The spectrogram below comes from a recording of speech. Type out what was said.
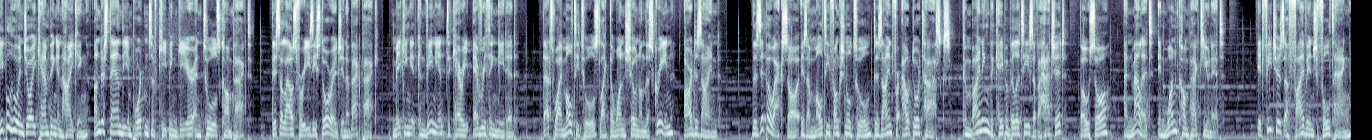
People who enjoy camping and hiking understand the importance of keeping gear and tools compact. This allows for easy storage in a backpack, making it convenient to carry everything needed. That's why multi-tools like the one shown on the screen are designed. The Zippo Axe Saw is a multifunctional tool designed for outdoor tasks, combining the capabilities of a hatchet, bow saw, and mallet in one compact unit. It features a 5-inch full-tang,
